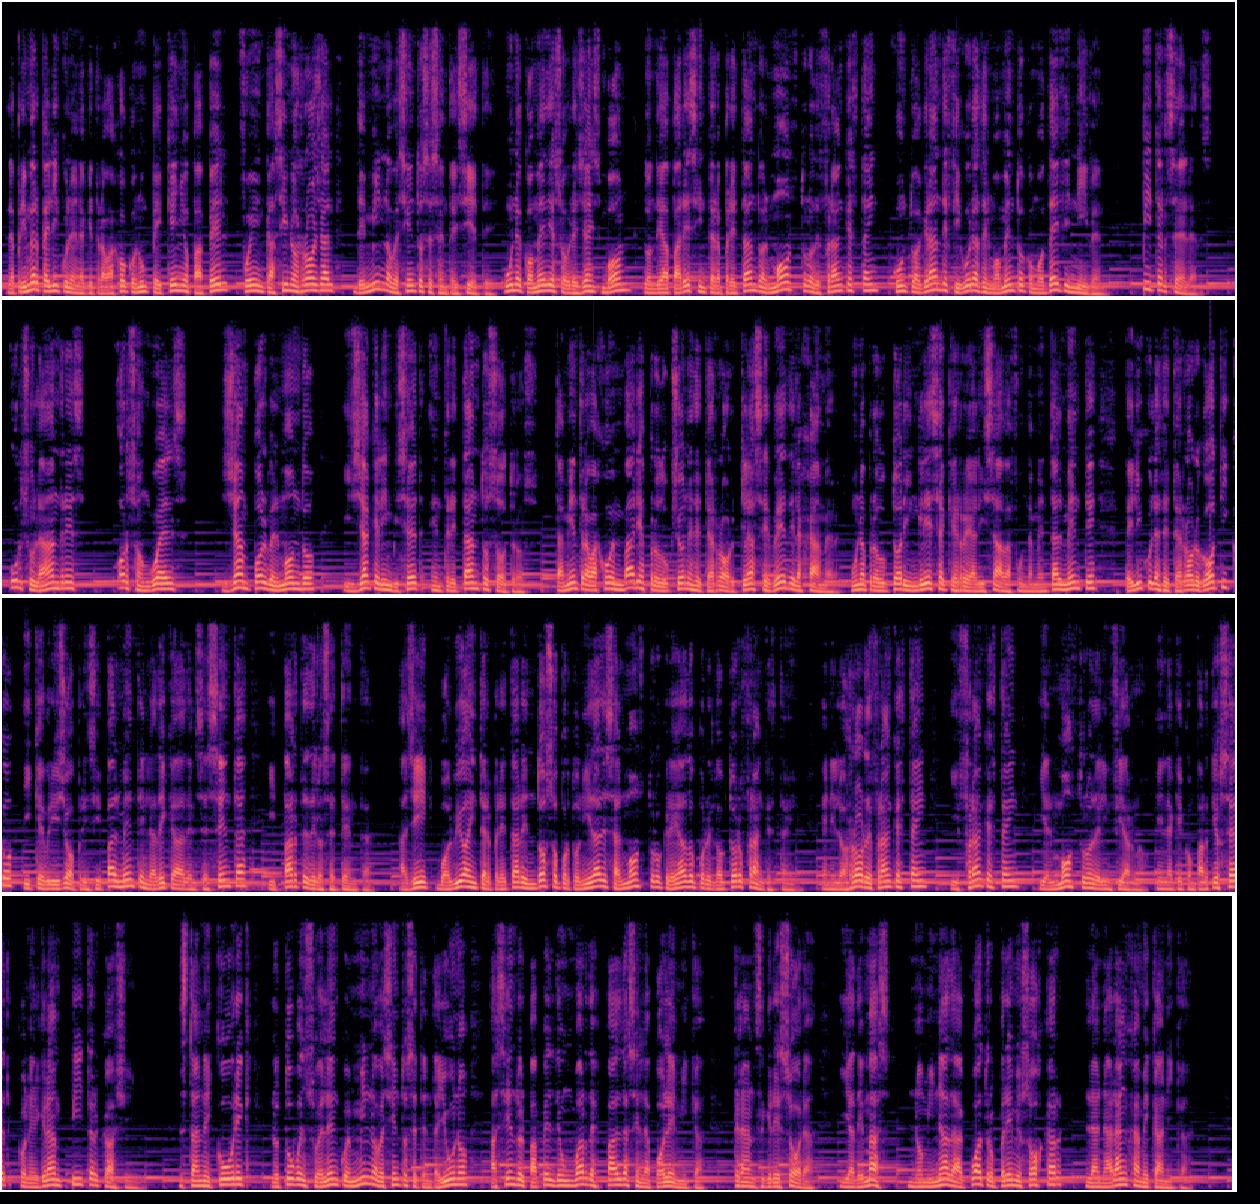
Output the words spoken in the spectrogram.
La primera película en la que trabajó con un pequeño papel fue en Casino Royale de 1967, una comedia sobre James Bond donde aparece interpretando al monstruo de Frankenstein junto a grandes figuras del momento como David Niven, Peter Sellers, Ursula Andress, Orson Welles, Jean-Paul Belmondo y Jacqueline Bisset, entre tantos otros. También trabajó en varias producciones de terror clase B de la Hammer, una productora inglesa que realizaba fundamentalmente películas de terror gótico y que brilló principalmente en la década del 60 y parte de los 70. Allí volvió a interpretar en dos oportunidades al monstruo creado por el Dr. Frankenstein, en El horror de Frankenstein y Frankenstein y el monstruo del infierno, en la que compartió set con el gran Peter Cushing. Stanley Kubrick lo tuvo en su elenco en 1971 haciendo el papel de un guardaespaldas en la polémica, transgresora y además nominada a cuatro premios Oscar, La Naranja Mecánica.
